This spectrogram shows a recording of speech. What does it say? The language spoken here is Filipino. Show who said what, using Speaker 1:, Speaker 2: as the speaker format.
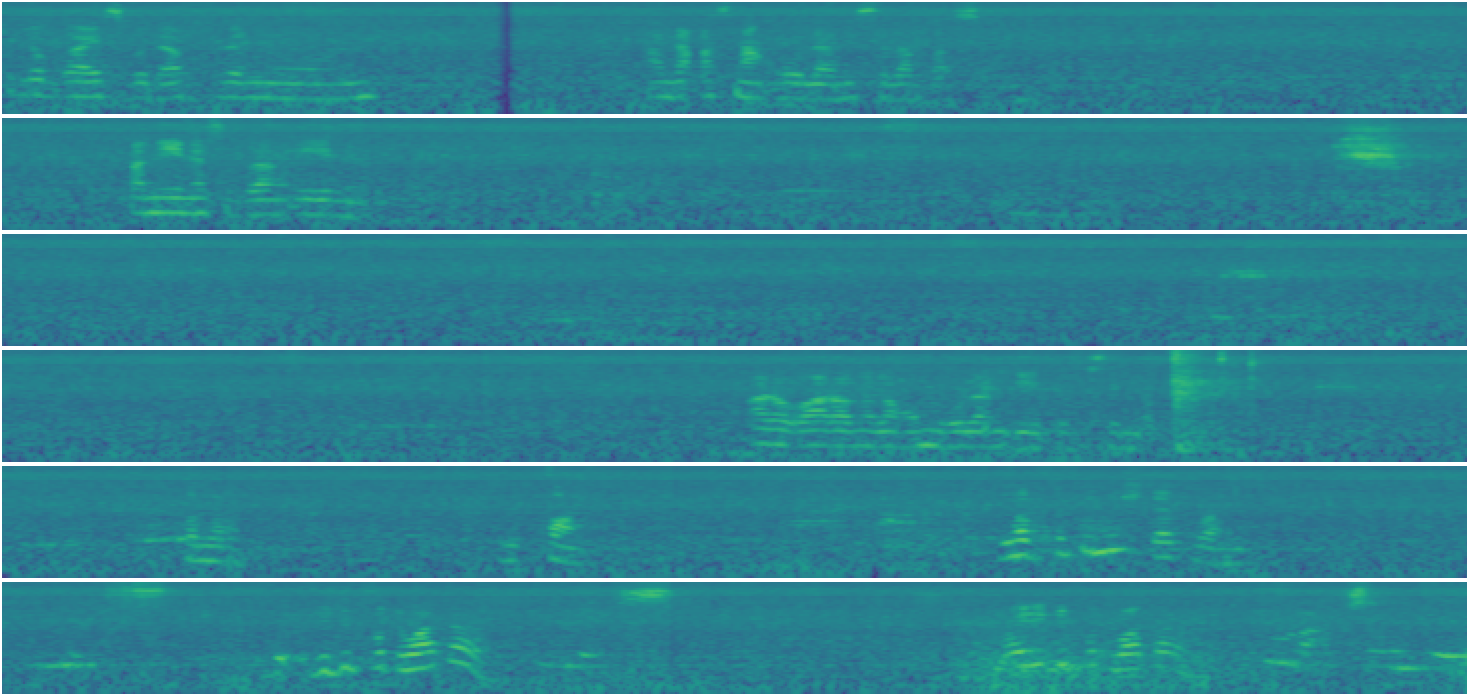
Speaker 1: Hello guys, good afternoon. Ang lakas ng ulan sa labas. Kanina sobrang init. Araw-araw na lang umuulan dito sa Singapore. You can't. You have to finish that one. Did, did you put water?
Speaker 2: Yes.
Speaker 1: Why did you put water?
Speaker 2: Laps on the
